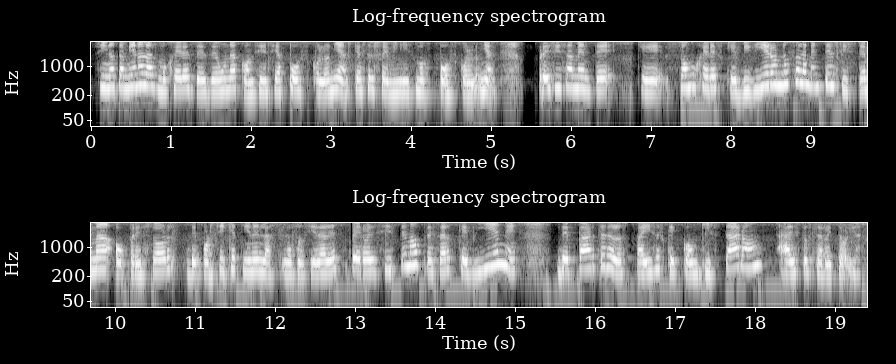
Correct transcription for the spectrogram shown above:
sino también a las mujeres desde una conciencia postcolonial, que es el feminismo postcolonial. Precisamente que son mujeres que vivieron no solamente el sistema opresor de por sí que tienen las, sociedades, pero el sistema opresor que viene de parte de los países que conquistaron a estos territorios,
